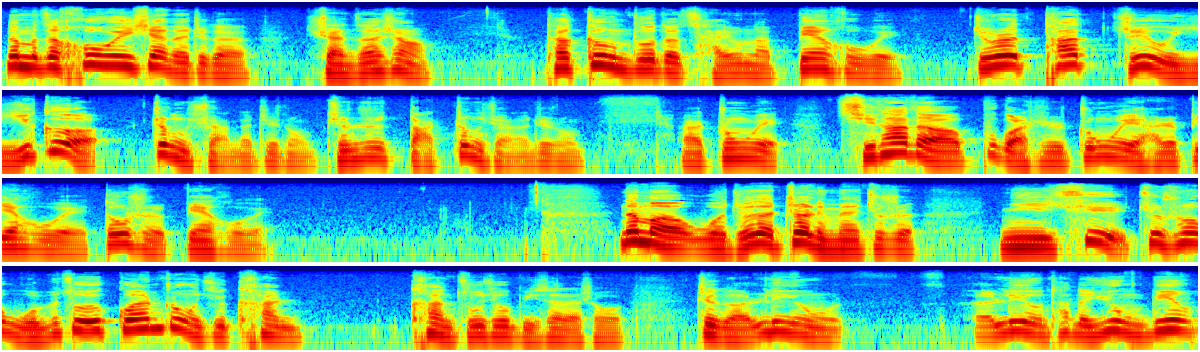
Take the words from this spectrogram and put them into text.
那么在后卫线的这个选择上，他更多的采用了边后卫，就是说他只有一个正选的这种，平时打正选的这种，啊中卫，其他的不管是中卫还是边后卫都是边后卫。那么我觉得这里面就是你去，就是说我们作为观众去看看足球比赛的时候，这个利用，呃利用他的用兵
